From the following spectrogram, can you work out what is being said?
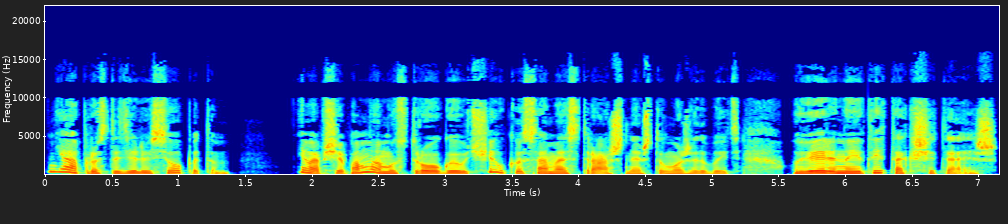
Я просто делюсь опытом. И вообще, по-моему, строгая училка — самое страшное, что может быть. Уверена, и ты так считаешь.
